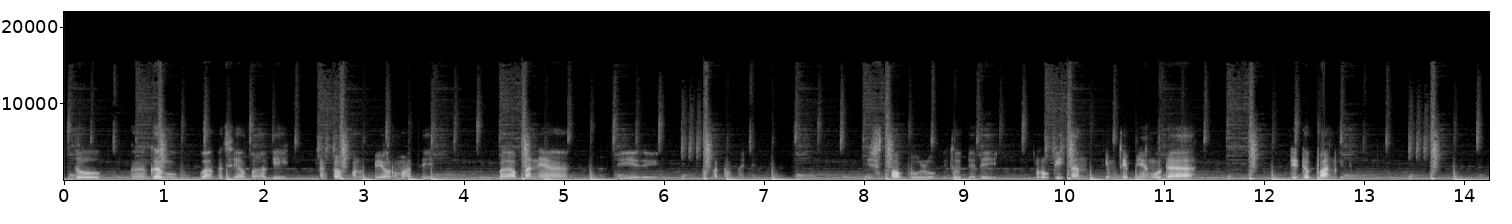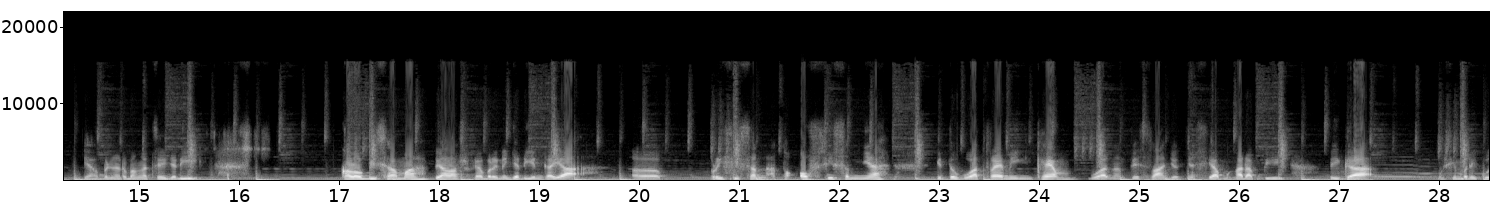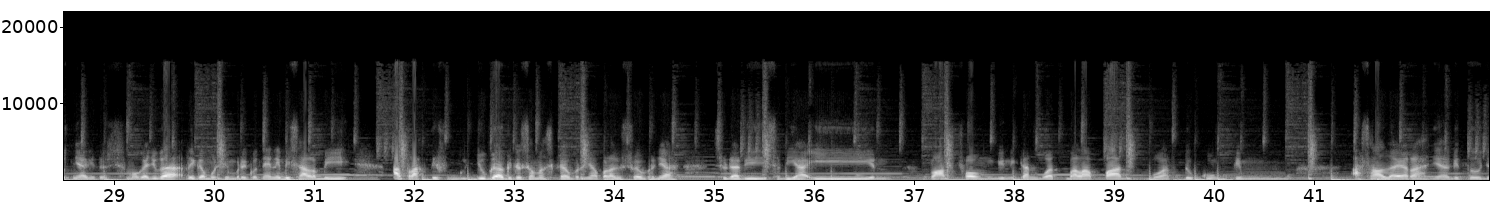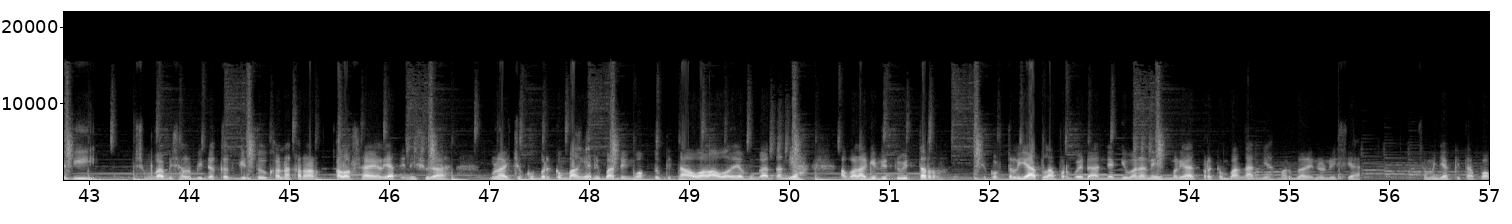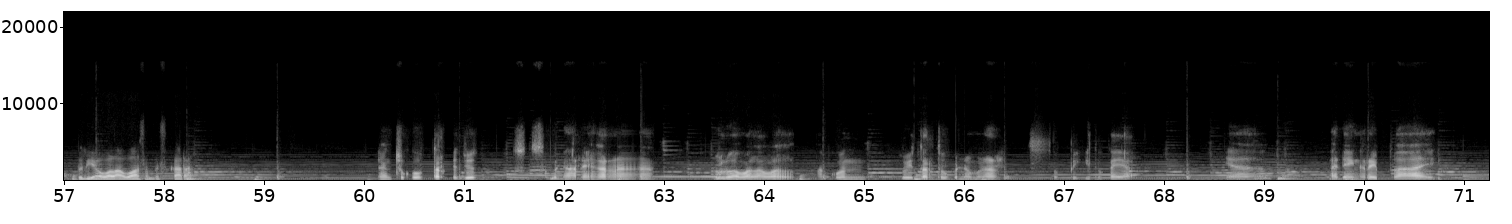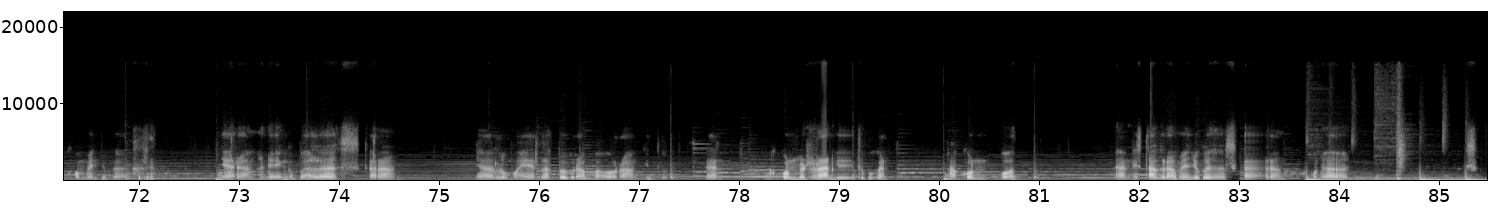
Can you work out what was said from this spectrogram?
itu uh, ganggu banget sih apalagi kan kalau konveyor mati balapannya di apa namanya di stop dulu gitu. Jadi merugikan tim-tim yang udah di depan gitu. Ya benar banget sih. Jadi kalau bisa mah Piala Subscriber ini jadiin kayak uh, pre-season atau off seasonnya gitu buat training camp buat nanti selanjutnya siap menghadapi liga musim berikutnya gitu. Semoga juga liga musim berikutnya ini bisa lebih atraktif juga gitu sama subscribernya. Apalagi subscribernya sudah disediain platform gini kan buat balapan, buat dukung tim asal daerahnya gitu. Jadi semoga bisa lebih dekat gitu. Karena karena kalau saya lihat ini sudah mulai cukup berkembang ya dibanding waktu kita awal-awal ya Bung Gatan ya. Apalagi di Twitter cukup terlihat lah perbedaannya. Gimana nih melihat perkembangannya Marble Indonesia semenjak kita waktu di awal-awal sampai sekarang. Yang cukup terkejut sebenarnya karena dulu awal-awal akun Twitter tuh benar-benar sepi gitu kayak ya ada yang reply komen juga jarang ada yang ngebales. Sekarang ya lumayan lah beberapa orang gitu dan akun beneran gitu bukan akun bot. Dan Instagramnya juga sekarang udah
